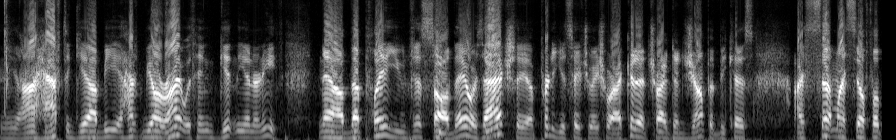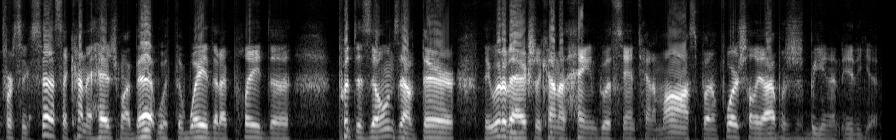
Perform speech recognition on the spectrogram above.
I have to get, I be, have to be all right with him getting the underneath. Now, that play you just saw there was actually a pretty good situation where I could have tried to jump it because I set myself up for success. I kind of hedged my bet with the way that I played the, put the zones out there. They would have actually kind of hanged with Santana Moss, but unfortunately, I was just being an idiot.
